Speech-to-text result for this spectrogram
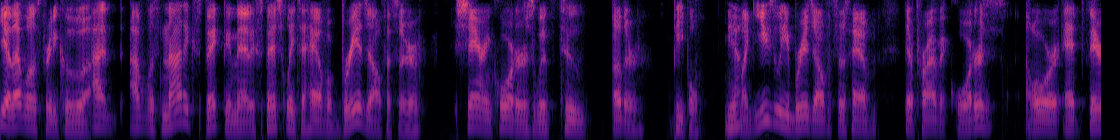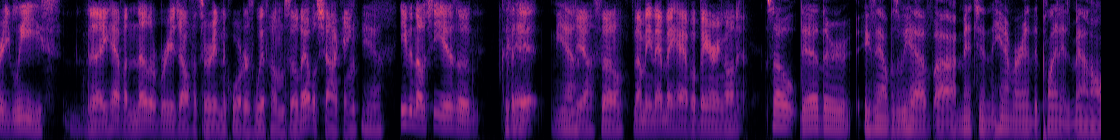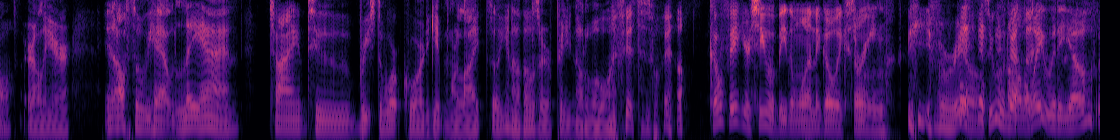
yeah, that was pretty cool. I I was not expecting that, especially to have a bridge officer sharing quarters with two other people. Yeah. Like usually bridge officers have their private quarters or at very least they have another bridge officer in the quarters with them. So that was shocking. yeah. Even though she is a cadet. Yeah. Yeah, so I mean that may have a bearing on it. So the other examples we have, uh, I mentioned Hemmer and the planet's mantle earlier, and also we had La'an trying to breach the warp core to get more light. So you know those are pretty notable events as well. Go figure she would be the one to go extreme. For real, she went all the way with it, yo.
